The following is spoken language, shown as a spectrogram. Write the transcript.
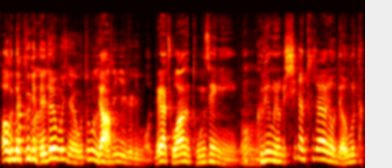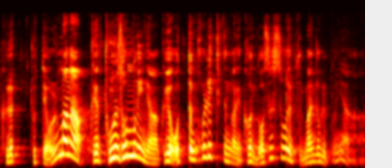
아 근데 그게 내 잘못이냐고 조금 더 야. 잘생기게 그리는 거. 내가 좋아하는 동생이 어? 그림을 이렇게 시간 투자하려고 내 얼굴 딱 그려줬대. 얼마나 그냥 좋은 선물이냐. 그게 어떤 quality든 간에 그건 너 스스로의 불만족일 뿐이야.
